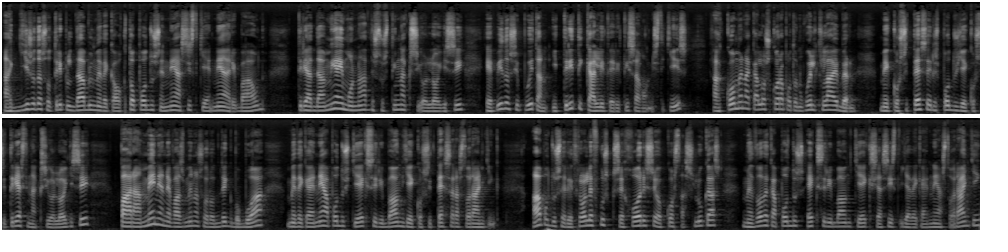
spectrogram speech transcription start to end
αγγίζοντας το triple-double με 18 πόντους, 9 assist και 9 rebound, 31 οι μονάδες τους στην αξιολόγηση, επίδοση που ήταν η τρίτη καλύτερη της αγωνιστικής, ακόμα ένα καλό σκορ από τον Will Clyburn με 24 πόντους για 23 στην αξιολόγηση, παραμένει ανεβασμένος ο Rodrigue Bobois με 19 πόντους και 6 rebound για 24 στο ranking. Από τους ερυθρόλευκους ξεχώρισε ο Κώστας Λούκας με 12 πόντους, 6 rebound και 6 assist για 19 στο ranking,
